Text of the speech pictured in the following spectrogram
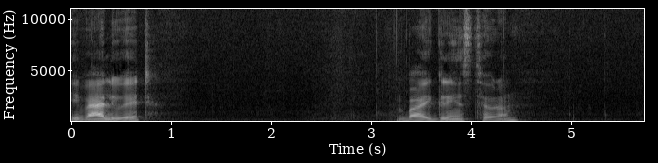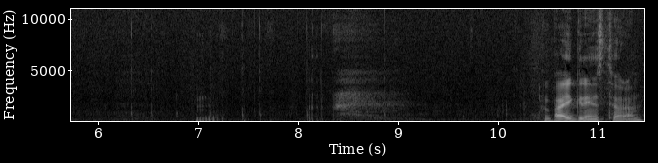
evaluate by Green's theorem by Green's theorem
